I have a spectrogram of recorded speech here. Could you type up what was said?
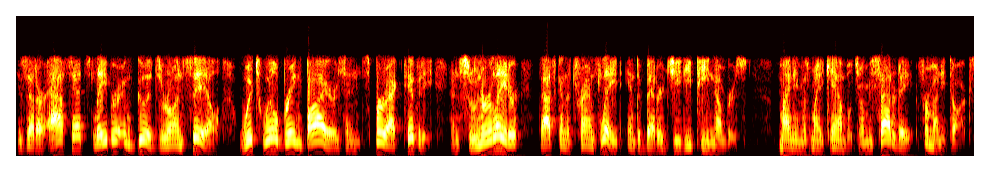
is that our assets, labor, and goods are on sale, which will bring buyers and spur activity. And sooner or later, that's going to translate into better GDP numbers. My name is Mike Campbell. Join me Saturday for Money Talks.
